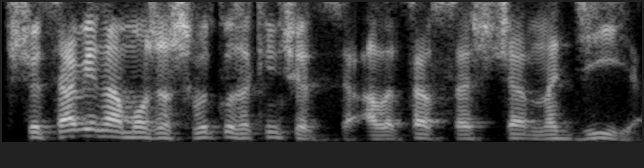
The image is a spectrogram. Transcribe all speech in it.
що ця війна може швидко закінчитися, але це все ще надія.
